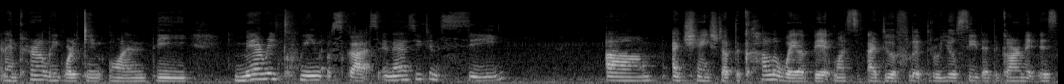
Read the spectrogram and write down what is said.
and I'm currently working on the Mary Queen of Scots. And as you can see um, I changed up the colorway a bit. Once I do a flip through you'll see that the garment is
